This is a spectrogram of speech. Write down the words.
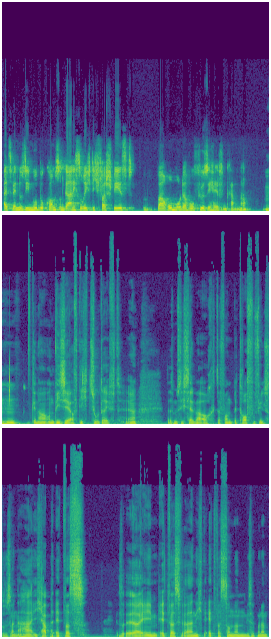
als wenn du sie nur bekommst und gar nicht so richtig verstehst, warum oder wofür sie helfen kann. Ne? Mhm, genau, und wie sie auf dich zutrifft. Ja. Dass man sich selber auch davon betroffen fühlt, sozusagen, aha, ich habe etwas, äh, etwas, äh, nicht etwas, sondern, wie sagt man dann,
